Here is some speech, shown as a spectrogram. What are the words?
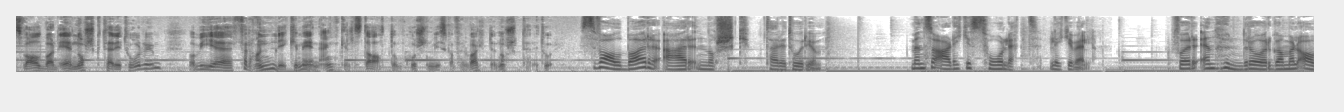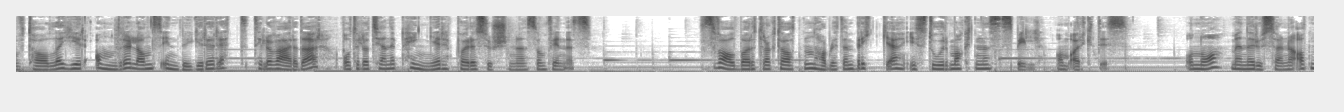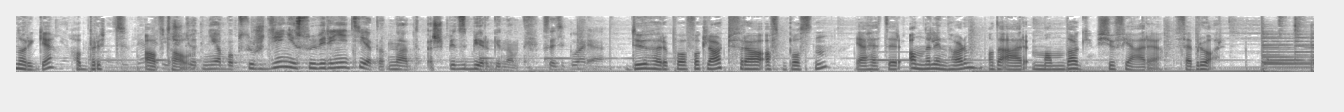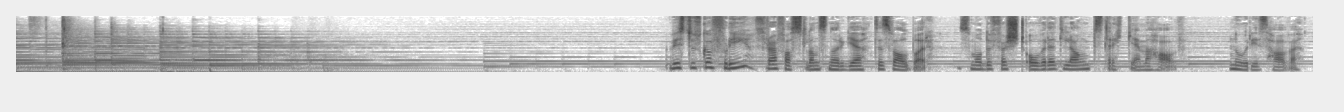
Svalbard er norsk territorium, og vi forhandler ikke med en enkelt stat om hvordan vi skal forvalte norsk territorium. Svalbard er norsk territorium. Men så er det ikke så lett likevel. For en 100 år gammel avtale gir andre lands innbyggere rett til å være der, og til å tjene penger på ressursene som finnes. Svalbardtraktaten har blitt en brikke i stormaktenes spill om Arktis. Og nå mener russerne at Norge har brutt avtalen. Du hører på Forklart fra Aftenposten. Jeg heter Anne Lindholm, og det er mandag 24. februar. Hvis du skal fly fra Fastlands-Norge til Svalbard, så må du først over et langt strekke med hav, Nordishavet.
